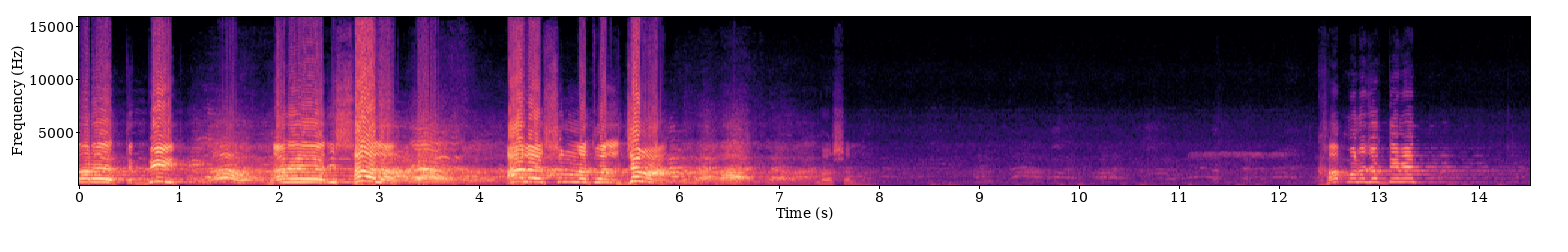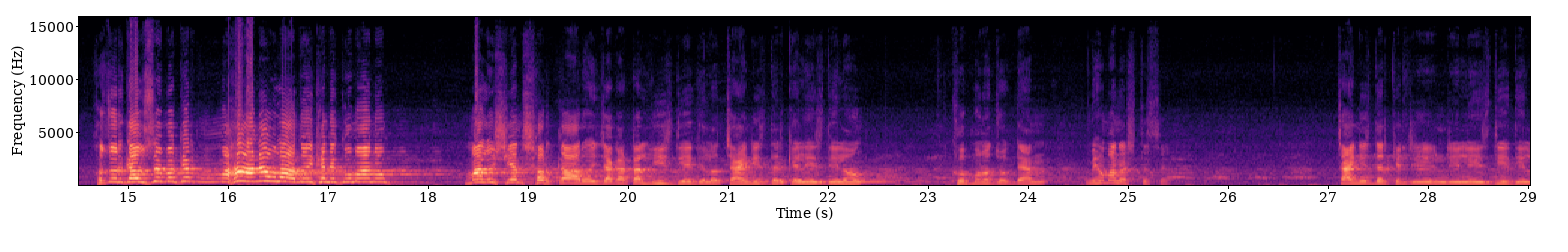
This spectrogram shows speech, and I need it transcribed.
নারে তাকবীর, নারে রিসালাত আলে সুন্নাত ওয়াল জিন্দাবাদ মাশাআল্লাহ। খুব মনোযোগ দিবেন। হুজুর গাউসে বাকের মহান আওলাদ ওইখানে ঘুমানো। মালয়েশিয়ান সরকার ওই জায়গাটা লিজ দিয়ে দিল, চাইনিজদেরকে লিজ দিল। খুব মনোযোগ দেন, মেহমান আসতেছে। চাইনিজদেরকে রিলিজ দিয়ে দিল,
